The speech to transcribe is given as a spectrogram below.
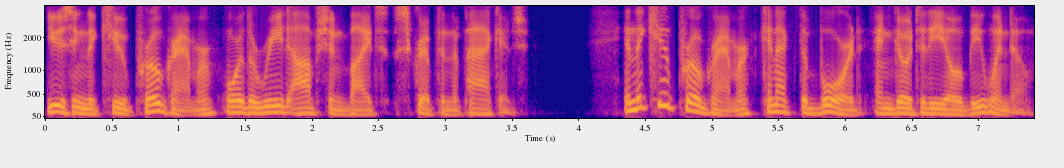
using the Cube Programmer or the Read Option Bytes script in the package. In the Cube Programmer, connect the board and go to the OB window.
